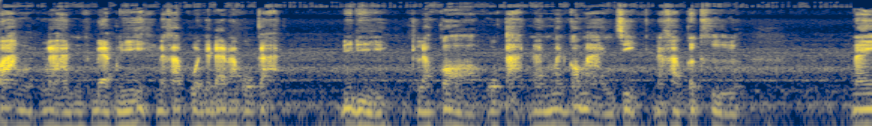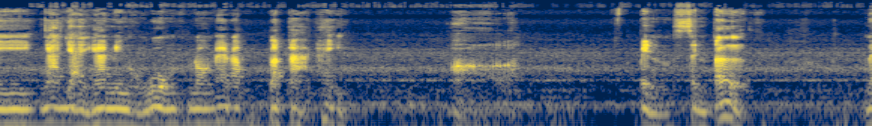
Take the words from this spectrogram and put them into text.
ว่างงานแบบนี้นะครับ ควรจะได้รับโอกาสดีๆ แล้วก็โอกาสนั้นมันก็มาจริงๆนะครับ ก็คือ ในงานใหญ่งานหนึ่งของวงน้องได้รับประกาศให้เป็นเซนเตอร์ใน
